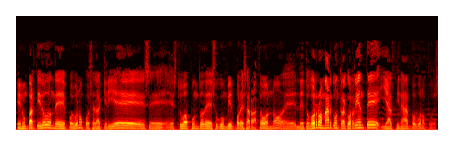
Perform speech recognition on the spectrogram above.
en un partido donde, pues bueno, pues el Alqueríes eh, estuvo a punto de sucumbir por esa razón, ¿no? Eh, le tocó romar contra corriente y al final, pues bueno, pues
